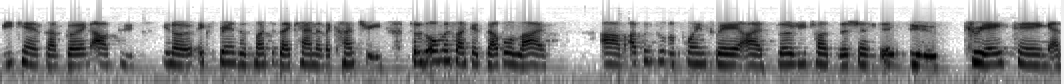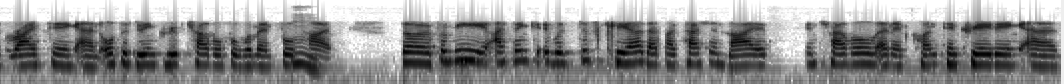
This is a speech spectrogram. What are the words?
weekends, I'm going out to, you know, experience as much as I can in the country. So it's almost like a double life. Um, up until the point where I slowly transitioned into creating and writing, and also doing group travel for women full time. Mm. So for me, I think it was just clear that my passion lies in travel and in content creating and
